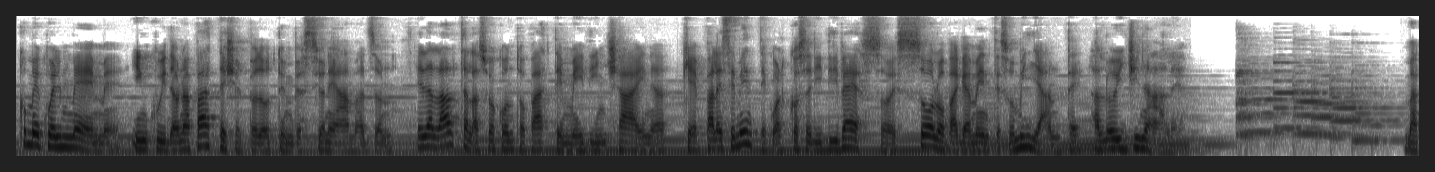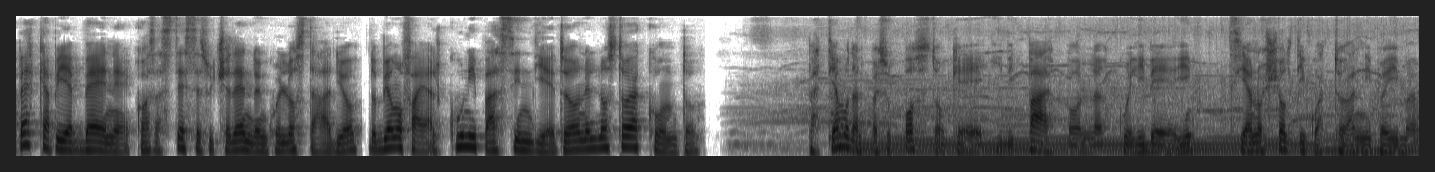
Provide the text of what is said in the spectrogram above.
Come quel meme in cui da una parte c'è il prodotto in versione Amazon e dall'altra la sua controparte Made in China, che è palesemente qualcosa di diverso e solo vagamente somigliante all'originale. Ma per capire bene cosa stesse succedendo in quello stadio, dobbiamo fare alcuni passi indietro nel nostro racconto. Partiamo dal presupposto che i Deep Purple, quelli veri, siano sciolti quattro anni prima.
